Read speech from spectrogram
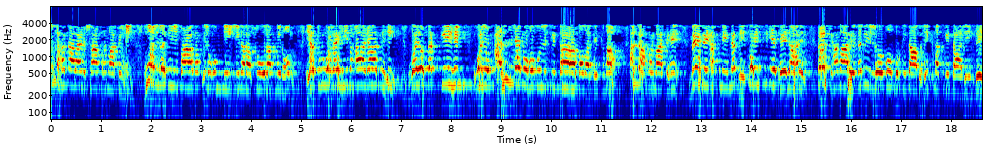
اللہ تعالیٰ شاہ فرماتے ہیں وہ الذي بعث في الأميين رسولا منهم يتلو عليهم آياته ويزكيهم ويعلمهم الكتاب والحكمة اللہ فرماتے ہیں، میں نے اپنے نبی کو اس لیے بھیجا ہے تاکہ ہمارے نبی لوگوں کو کتاب حکمت کی تعلیم دے۔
